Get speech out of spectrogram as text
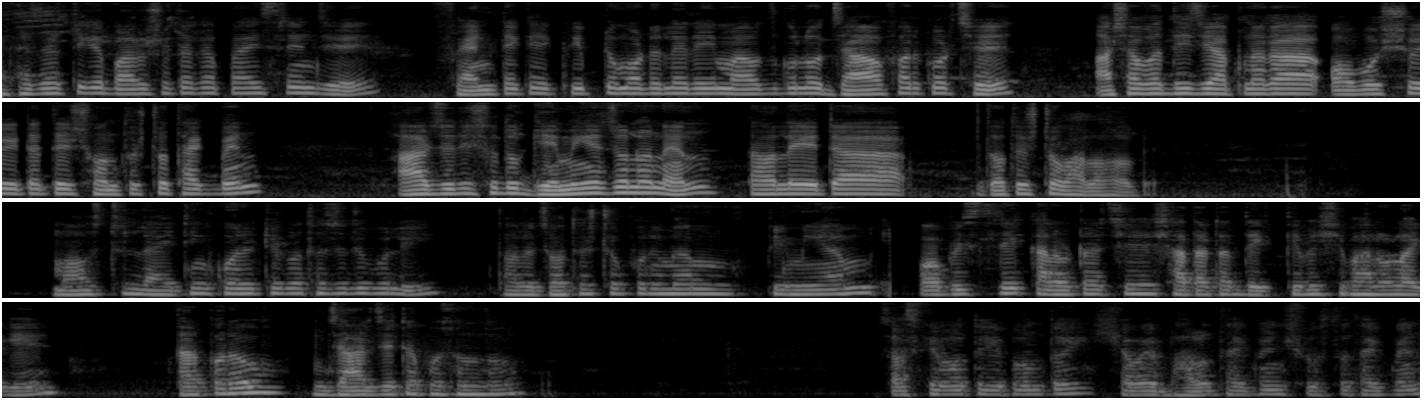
এক হাজার থেকে বারোশো টাকা প্রাইস রেঞ্জে ফ্যানটেকের ক্রিপ্টো মডেলের এই মাউসগুলো যা অফার করছে, আশাবাদী যে আপনারা অবশ্যই এটাতে সন্তুষ্ট থাকবেন। আর যদি শুধু গেমিংয়ের জন্য নেন, তাহলে এটা যথেষ্ট ভালো হবে। মাউসটির লাইটিং কোয়ালিটির কথা যদি বলি, তাহলে যথেষ্ট পরিমাণ প্রিমিয়াম অবভিয়াসলি কালোটার চেয়ে সাদাটা দেখতে বেশি ভালো লাগে। তারপরেও যার যেটা পছন্দ। আজকের মতো এই পর্যন্তই। সবাই ভালো থাকবেন, সুস্থ থাকবেন।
